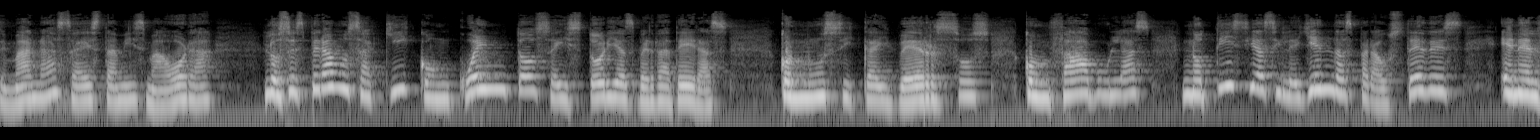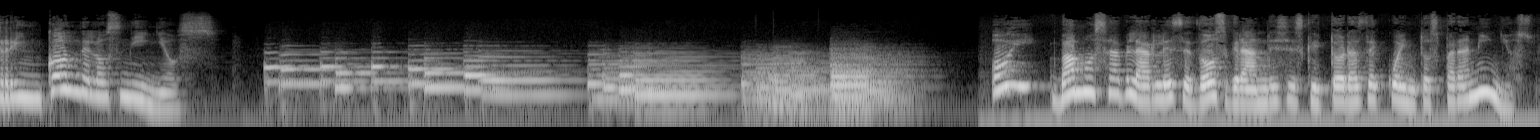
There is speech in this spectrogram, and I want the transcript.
Semanas, a esta misma hora, los esperamos aquí con cuentos e historias verdaderas, con música y versos, con fábulas, noticias y leyendas para ustedes en el Rincón de los Niños. Hoy vamos a hablarles de dos grandes escritoras de cuentos para niños,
